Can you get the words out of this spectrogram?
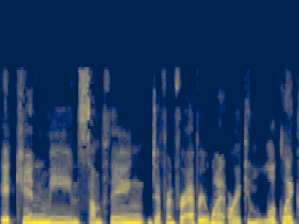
it can mean something different for everyone, or it can look like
